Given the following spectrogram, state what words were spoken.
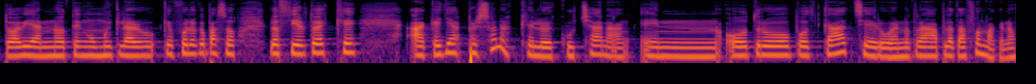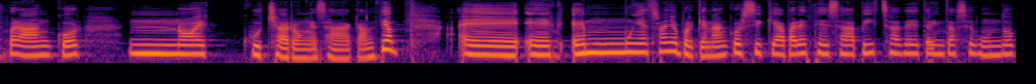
todavía no tengo muy claro qué fue lo que pasó. Lo cierto es que aquellas personas que lo escucharan en otro podcaster o en otra plataforma que no fuera Anchor, no es escucharon esa canción. Eh, es, muy extraño porque en Anchor sí que aparece esa pista de 30 segundos,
